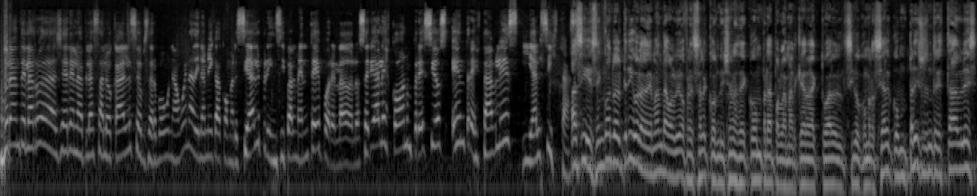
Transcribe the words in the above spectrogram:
Durante la rueda de ayer en la plaza local se observó una buena dinámica comercial, principalmente por el lado de los cereales, con precios entre estables y alcistas. Así es, en cuanto al trigo, la demanda volvió a ofrecer condiciones de compra por la marca del actual ciclo comercial con precios entre estables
